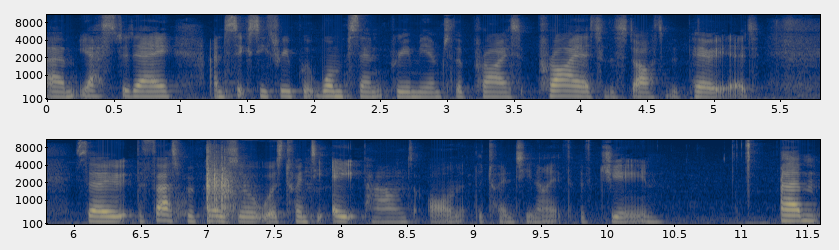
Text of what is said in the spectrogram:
um, yesterday and 63.1% premium to the price prior to the start of the period. So the first proposal was £28 on the 29th of June. Um,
